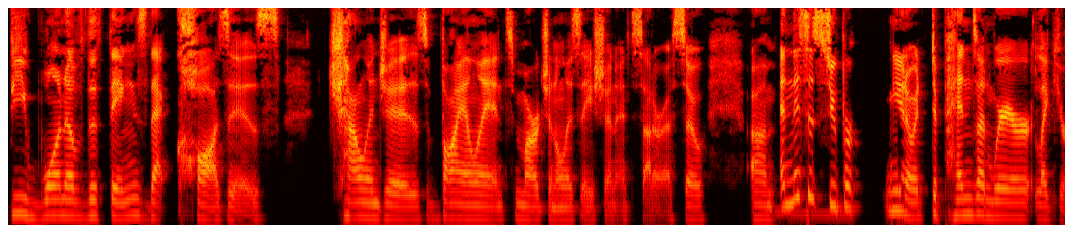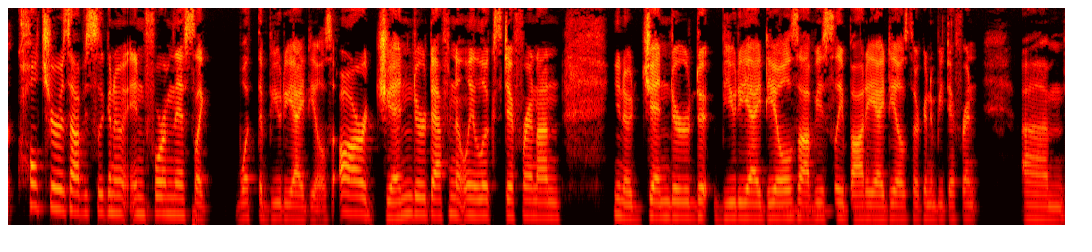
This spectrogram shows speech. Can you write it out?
be one of the things that causes challenges, violence, marginalization, etc. So, um, and this is super, you know, it depends on where, like, your culture is obviously going to inform this, like, what the beauty ideals are. Gender definitely looks different on, you know, gendered beauty ideals. Obviously, body ideals, they're going to be different. Um,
